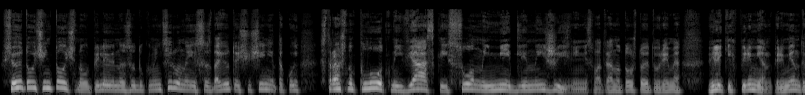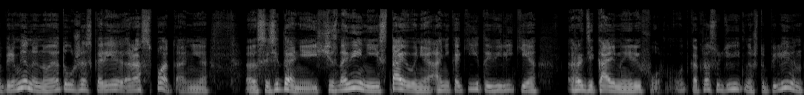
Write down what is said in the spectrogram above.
Все это очень точно у Пелевина задокументировано и создает ощущение такой страшно плотной, вязкой, сонной, медленной жизни, несмотря на то, что это время великих перемен. Перемен-то перемены, но это уже скорее распад, а не э, созидание, исчезновение исчезновение, истаивание, а не какие-то великие радикальные реформы. Вот как раз удивительно, что Пелевин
